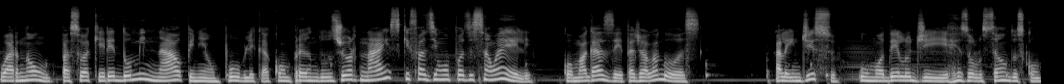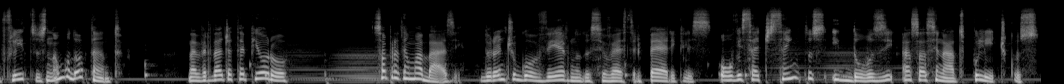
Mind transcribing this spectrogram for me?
O Arnon passou a querer dominar a opinião pública comprando os jornais que faziam oposição a ele, como a Gazeta de Alagoas. Além disso, o modelo de resolução dos conflitos não mudou tanto. Na verdade, até piorou. Só para ter uma base, durante o governo do Silvestre Pericles, houve 712 assassinatos políticos.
